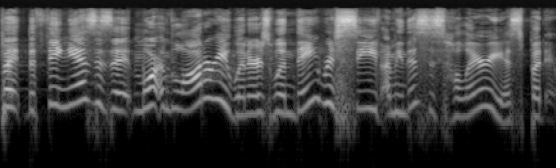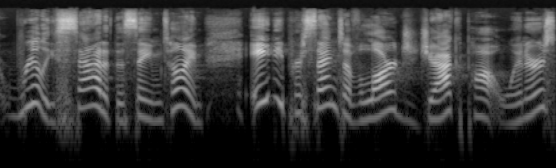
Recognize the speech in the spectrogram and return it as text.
but the thing is, is that more lottery winners, when they receive, I mean, this is hilarious, but really sad at the same time. 80% of large jackpot winners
